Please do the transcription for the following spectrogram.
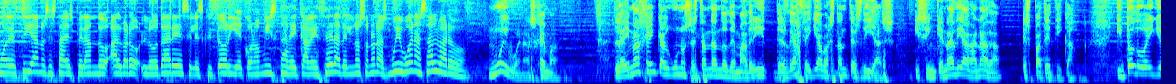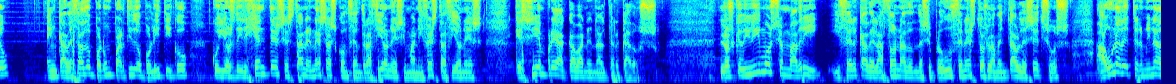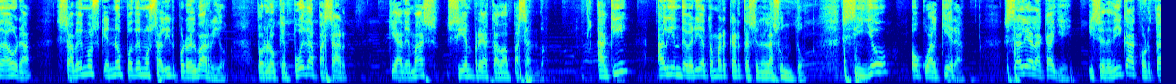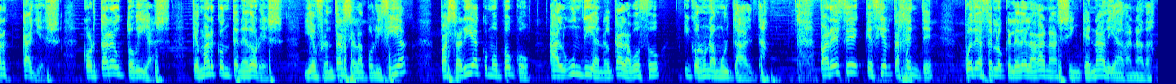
Como decía, nos está esperando Álvaro Lodares, el escritor y economista de cabecera del No Sonoras. Muy buenas, Álvaro. Muy buenas, Gema. La imagen que algunos están dando de Madrid desde hace ya bastantes días y sin que nadie haga nada es patética. Y todo ello encabezado por un partido político cuyos dirigentes están en esas concentraciones y manifestaciones que siempre acaban en altercados. Los que vivimos en Madrid y cerca de la zona donde se producen estos lamentables hechos, a una determinada hora sabemos que no podemos salir por el barrio, por lo que pueda pasar, que además siempre acaba pasando. Aquí alguien debería tomar cartas en el asunto. Si yo o cualquiera sale a la calle y se dedica a cortar calles, cortar autovías, quemar contenedores y enfrentarse a la policía, pasaría como poco algún día en el calabozo y con una multa alta. Parece que cierta gente puede hacer lo que le dé la gana sin que nadie haga nada.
